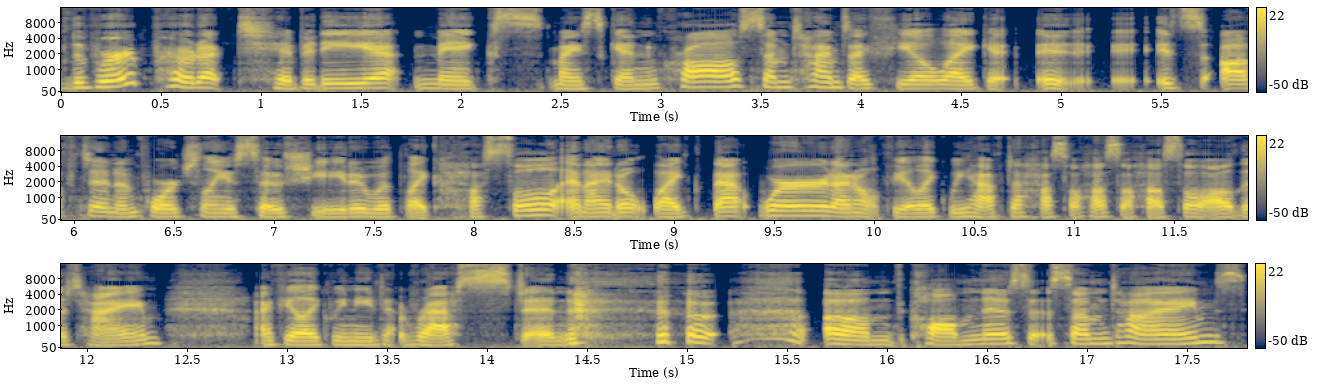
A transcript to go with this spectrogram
the word productivity makes my skin crawl. Sometimes I feel like it, it, it's often unfortunately associated with like hustle, and I don't like that word. I don't feel like we have to hustle, hustle, hustle all the time. I feel like we need rest and um, calmness sometimes.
